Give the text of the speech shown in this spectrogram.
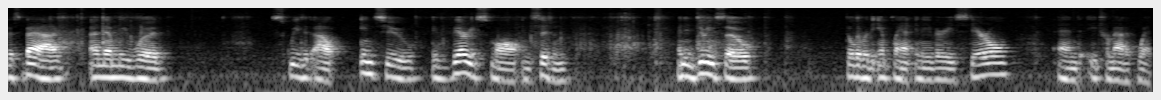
this bag, and then we would squeeze it out into a very small incision. And in doing so, deliver the implant in a very sterile and atraumatic way.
